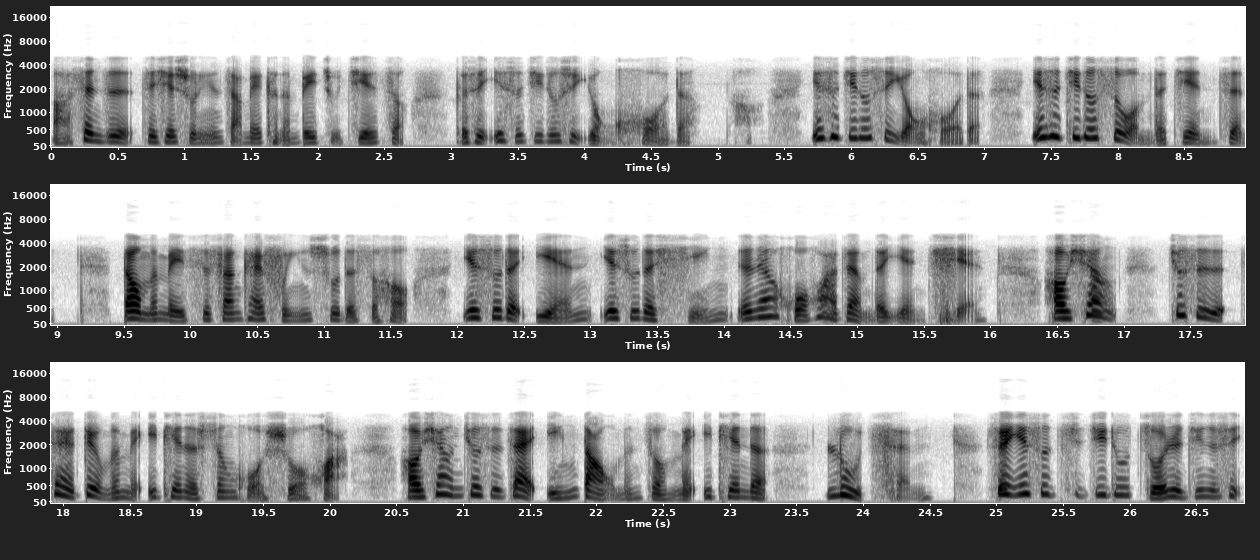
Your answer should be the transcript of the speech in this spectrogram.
啊，甚至这些属灵的长辈可能被主接走。可是耶稣基督是永活的，好，耶稣基督是永活的，耶稣基督是我们的见证。当我们每次翻开福音书的时候，耶稣的言、耶稣的行，仍然活化在我们的眼前，好像就是在对我们每一天的生活说话，好像就是在引导我们走每一天的路程。所以，耶稣基督昨日、今日是。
